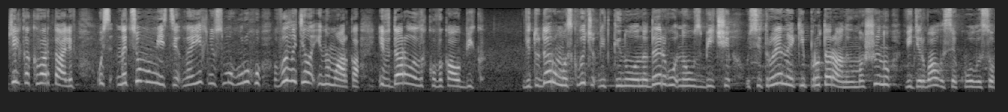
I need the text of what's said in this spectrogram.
кілька кварталів. Ось на цьому місці на їхню смугу руху вилетіла іномарка і вдарила легковика у бік. Від удару москвич відкинуло на дерево на узбіччі. У троєни, який протаранив машину, відірвалося колесо.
